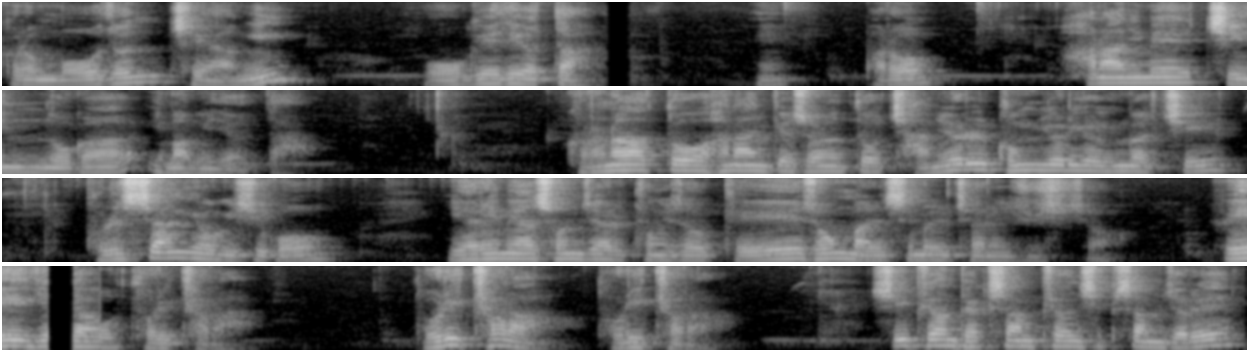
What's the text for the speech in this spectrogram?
그런 모든 재앙이 오게 되었다. 예, 바로 하나님의 진노가 임하게 되었다. 그러나 또 하나님께서는 또 자녀를 극렬히 여긴 같이 불쌍히 여기시고 예레미야 선자를 통해서 계속 말씀을 전해 주시죠. 회개하고 돌이켜라. 돌이켜라. 돌이켜라. 시편 103편 13절에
